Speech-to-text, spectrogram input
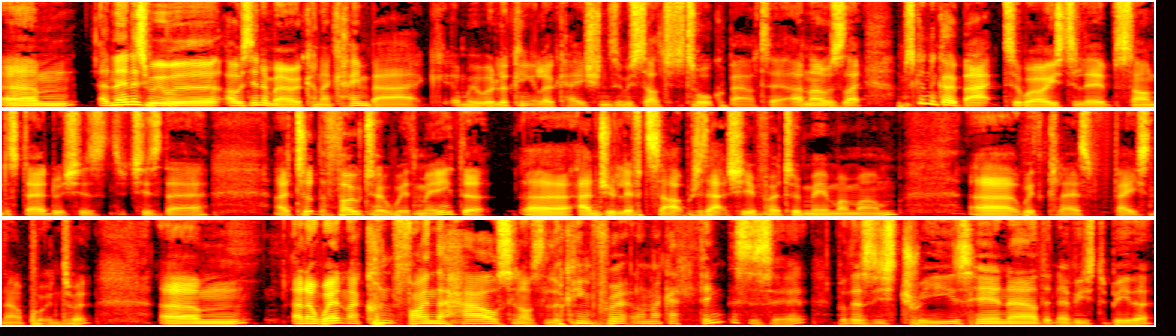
Um, and then as we were, I was in America and I came back and we were looking at locations and we started to talk about it. And I was like, I'm just going to go back to where I used to live, Sanderstead, which is which is there. I took the photo with me that uh, Andrew lifts up, which is actually a photo of me and my mum uh, with Claire's face now put into it. Um, and I went and I couldn't find the house and I was looking for it. And I'm like, I think this is it. But there's these trees here now that never used to be there.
